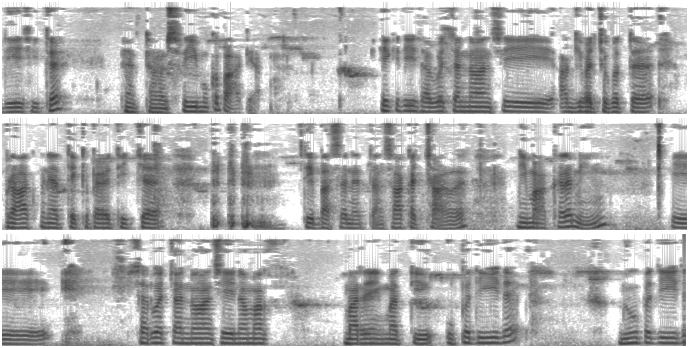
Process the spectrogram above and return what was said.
දේශිත නැත්නම් ශ්‍රී මුක පාඨයක්. ඒකදී සර්වචන් වහන්සේ අග්ගිවච්ඡගත බ්‍රාහ්මණයත් එක්ක පැවතිච්ච තිබස නැත්තම් සාකච්ඡාව නිමා කරමින් ඒ සර්වචන් වහන්සේ නමක් මරෙන් මැති උපදීද නූපදීද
